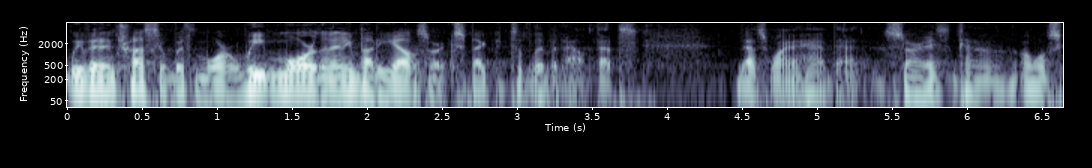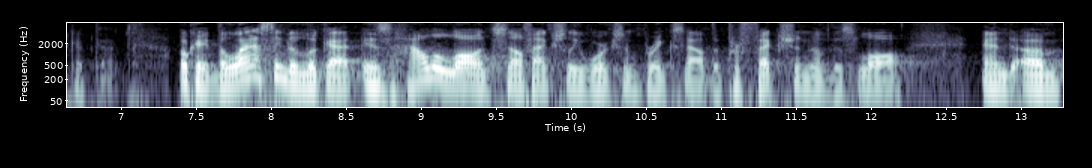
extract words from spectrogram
we've been entrusted with more. We, more than anybody else, are expected to live it out. That's, that's why I had that. Sorry, I kind of almost skipped that. Okay, the last thing to look at is how the law itself actually works and breaks out, the perfection of this law. And um,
